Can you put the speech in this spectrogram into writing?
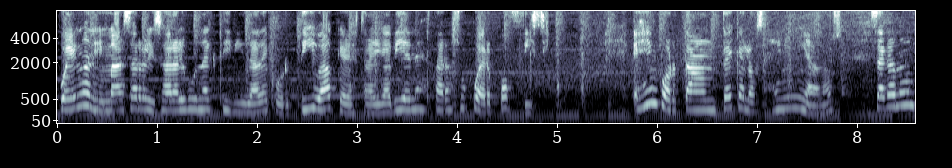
Pueden animarse a realizar alguna actividad deportiva que les traiga bienestar a su cuerpo físico. Es importante que los geminianos se hagan un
